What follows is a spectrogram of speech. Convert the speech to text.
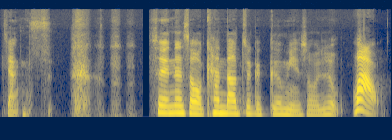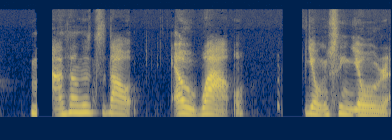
这样子，所以那时候我看到这个歌名的时候，我就哇，哦，马上就知道哦哇，永信悠然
